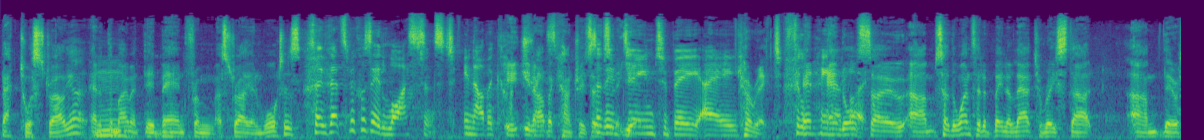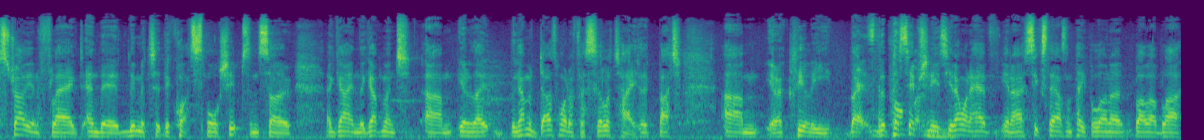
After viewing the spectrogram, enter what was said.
back to Australia, and at Mm. the moment they're banned from Australian waters. So that's because they're licensed in other countries. in other countries, So they're yeah. deemed to be a Correct. And, Filipino and boat. also, um, so the ones that have been allowed to restart, um, they're Australian flagged and they're limited. They're quite small ships, and so again, the government, um, you know, they, the government does want to facilitate it, but um, you know, clearly, they, the, the perception is you don't want to have you know six thousand people on a blah blah blah.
